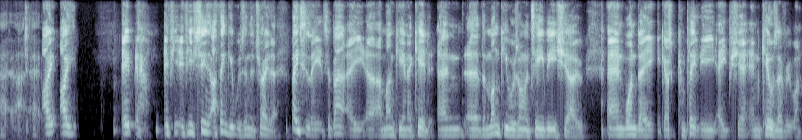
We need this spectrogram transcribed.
I, I, I, it, if you if you've seen, I think it was in the trailer. Basically, it's about a a monkey and a kid, and uh, the monkey was on a TV show, and one day it goes completely ape shit and kills everyone,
